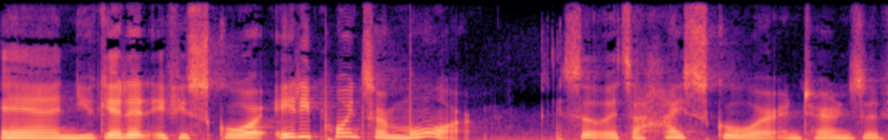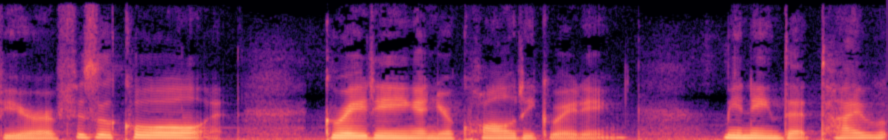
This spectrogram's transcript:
and you get it if you score 80 points or more. So it's a high score in terms of your physical grading and your quality grading, meaning that tai-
